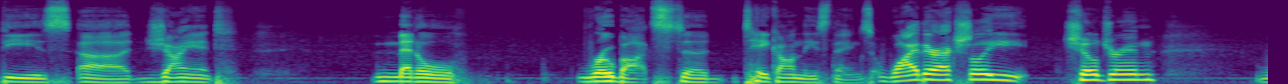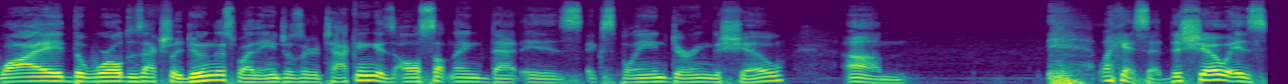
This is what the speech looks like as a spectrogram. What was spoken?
these uh, giant metal robots to take on these things. Why they're actually children, why the world is actually doing this, why the angels are attacking, is all something that is explained during the show. Um, like I said, this show is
